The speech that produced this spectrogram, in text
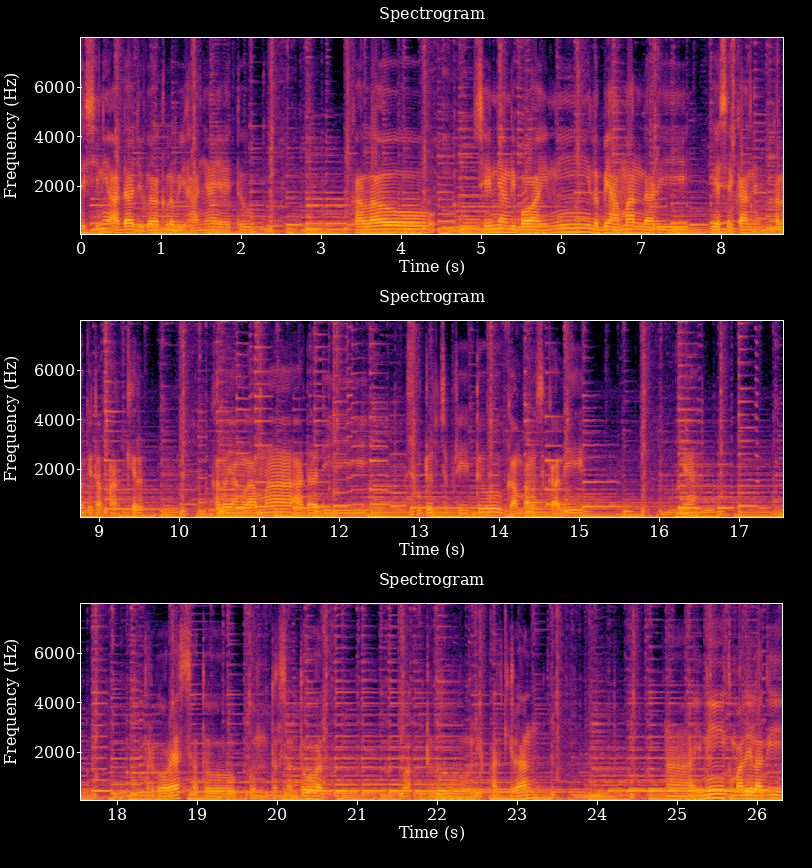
di sini ada juga kelebihannya yaitu kalau scene yang di bawah ini lebih aman dari gesekan ya kalau kita parkir. Kalau yang lama ada di sudut seperti itu gampang sekali ya. Tergores ataupun tersentuh waktu di parkiran. Nah ini kembali lagi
